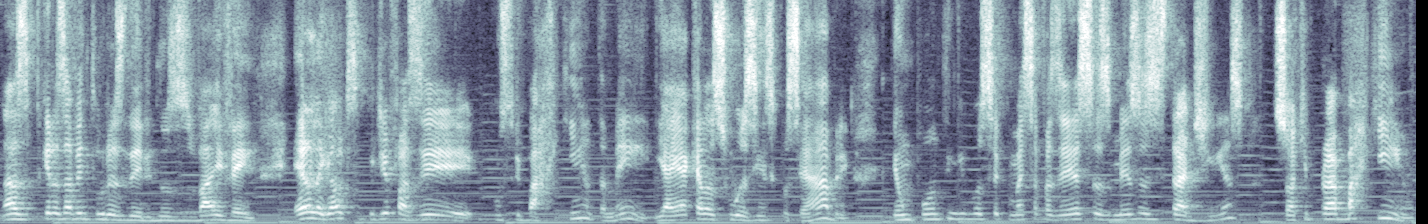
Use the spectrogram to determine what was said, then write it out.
nas pequenas aventuras dele, nos vai e vem. Era legal que você podia fazer, construir barquinho também, e aí aquelas ruazinhas que você abre, tem um ponto em que você começa a fazer essas mesmas estradinhas, só que para barquinho.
